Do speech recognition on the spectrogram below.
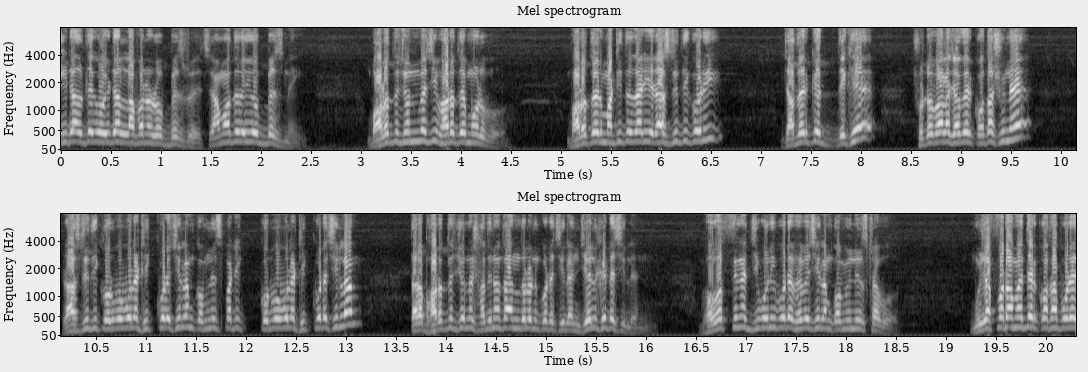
এই ডাল থেকে ওই ডাল লাফানোর অভ্যেস রয়েছে। আমাদের ওই অভ্যেস নেই। ভারতে জন্মেছি, ভারতে মরব। ভারতের মাটিতে দাঁড়িয়ে রাজনীতি করি, যাদেরকে দেখে, ছোটবেলা যাদের কথা শুনে রাজনীতি করব বলে ঠিক করেছিলাম, কমিউনিস্ট পার্টি করব বলে ঠিক করেছিলাম, তারা ভারতের জন্য স্বাধীনতা আন্দোলন করেছিলেন, জেল খেটেছিলেন। ভগৎ সিংয়ের জীবনী পড়ে ভেবেছিলাম কমিউনিস্ট হব। মুজাফর আহমেদের কথা পড়ে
